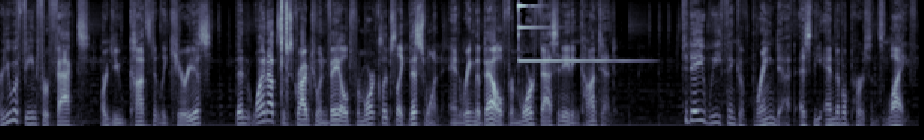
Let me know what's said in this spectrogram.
Are you a fiend for facts? Are you constantly curious? Then why not subscribe to Unveiled for more clips like this one and ring the bell for more fascinating content? Today, we think of brain death as the end of a person's life,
